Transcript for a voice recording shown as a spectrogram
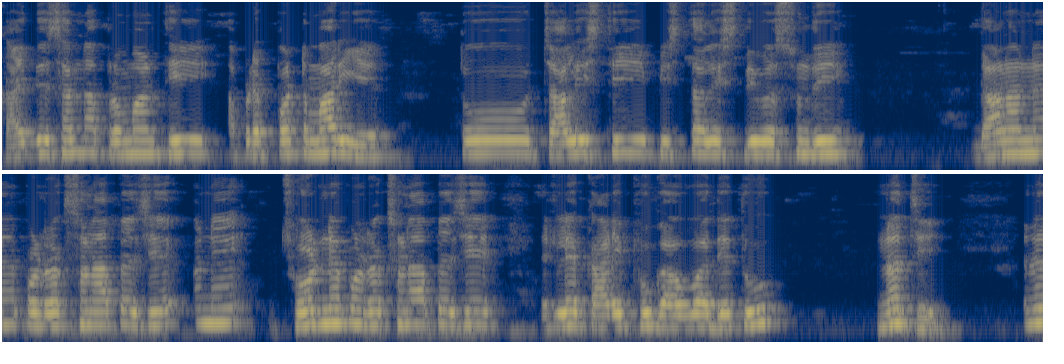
કાયદેસરના પ્રમાણથી આપણે પટ મારીએ તો ચાલીસથી પિસ્તાલીસ દિવસ સુધી દાણાને પણ રક્ષણ આપે છે અને છોડને પણ રક્ષણ આપે છે એટલે કાળી ફૂગ આવવા દેતું નથી. અને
